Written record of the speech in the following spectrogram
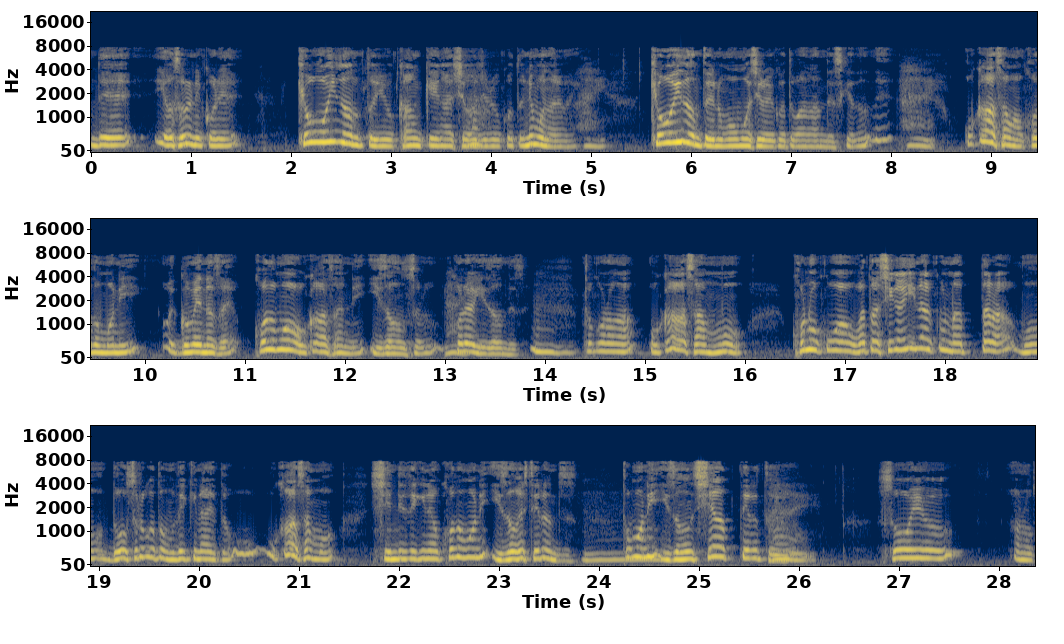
い、で、要するにこれ、共依存という関係が生じることにもなります。はい、共依存というのも面白い言葉なんですけどね。はい、お母さんは子供に、ごめんなさい。子供はお母さんに依存する。これは依存です。うん、ところが、お母さんも、この子は私がいなくなったらもうどうすることもできないと、お母さんも心理的には子供に依存してるんです。共に依存し合ってるという、はい、そういうあの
